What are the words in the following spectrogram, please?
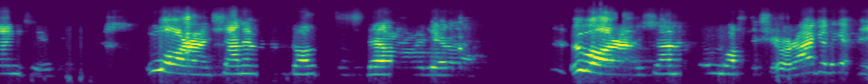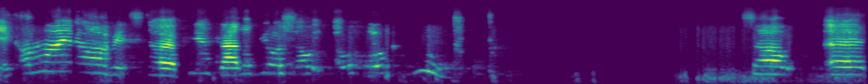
Thank you. Warren Shannon, there, yeah. Who are I, Shannon from Gloucestershire? I gotta get me a combine harvester. P.S. I love your show. It's so cool. So, um,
